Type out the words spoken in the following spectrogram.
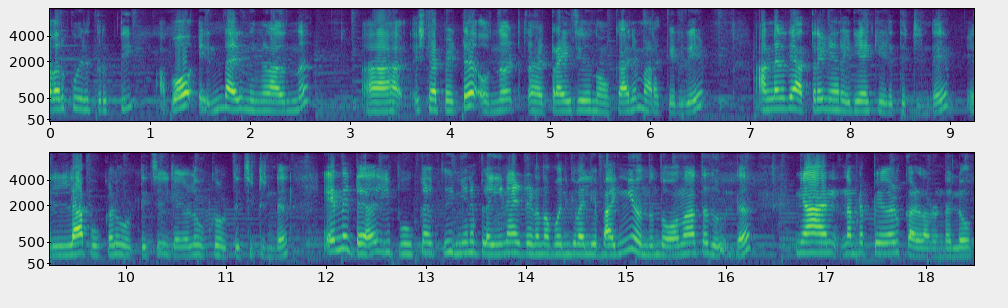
അവർക്കും ഒരു തൃപ്തി. അപ്പോൾ എന്തായാലും നിങ്ങളതൊന്ന് ഇഷ്ടപ്പെട്ട് ഒന്ന് ട്രൈ ചെയ്ത് നോക്കാനും മറക്കരുതേ. അങ്ങനത്തെ അത്രയും ഞാൻ റെഡിയാക്കി എടുത്തിട്ടുണ്ട്. എല്ലാ പൂക്കളും ഒട്ടിച്ച് ഇലകളും ഒക്കെ ഒട്ടിച്ചിട്ടുണ്ട്. എന്നിട്ട് ഈ പൂക്കൾക്ക് ഇങ്ങനെ പ്ലെയിൻ ആയിട്ട് ഇടുന്നപ്പോൾ എനിക്ക് വലിയ ഭംഗിയൊന്നും തോന്നാത്തതുകൊണ്ട് ഞാൻ നമ്മുടെ പേൾ കളറുണ്ടല്ലോ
